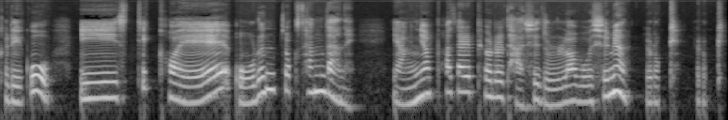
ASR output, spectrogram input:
그리고 이 스티커의 오른쪽 상단에 양옆 화살표를 다시 눌러보시면 이렇게 이렇게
